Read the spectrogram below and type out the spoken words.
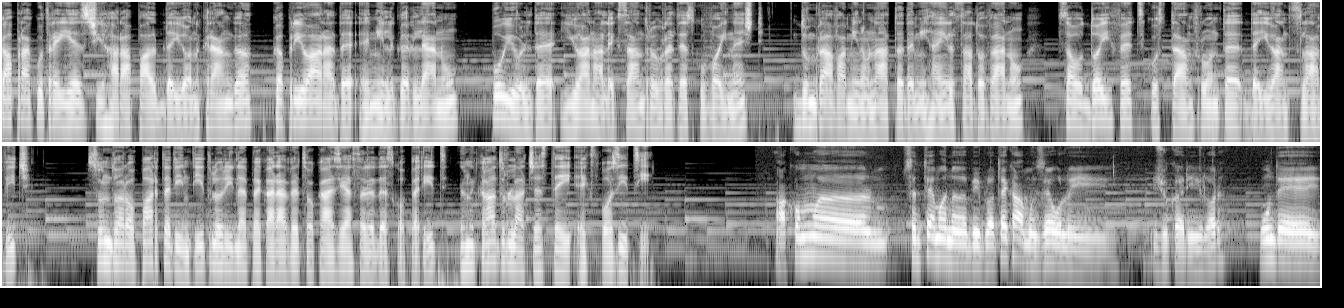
Capra cu treiez și harapalb de Ion Creangă, Căprioara de Emil Gârleanu, Puiul de Ioan Alexandru Vrătescu Voinești, Dumbrava minunată de Mihail Sadoveanu sau Doi feți cu stea în frunte de Ioan Slavici, sunt doar o parte din titlurile pe care aveți ocazia să le descoperiți în cadrul acestei expoziții. Acum uh, suntem în biblioteca Muzeului Jucăriilor, unde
